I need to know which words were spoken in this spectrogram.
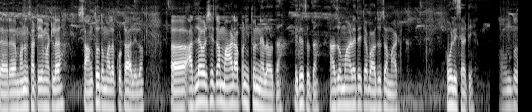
तर म्हणूनसाठी म्हटलं सांगतो तुम्हाला कुठं आलेलो. आदल्या वर्षीचा माड आपण इथून नेला होता. इथेच होता. हा जो माड आहे त्याच्या बाजूचा माड. होळीसाठी. बघ.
